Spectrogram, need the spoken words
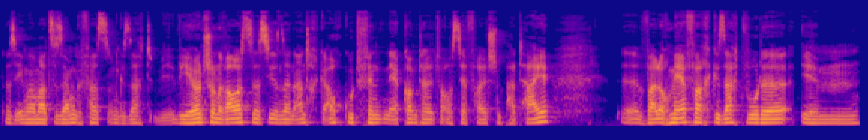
das irgendwann mal zusammengefasst und gesagt, wir hören schon raus, dass sie unseren Antrag auch gut finden, er kommt halt aus der falschen Partei, äh, weil auch mehrfach gesagt wurde, im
